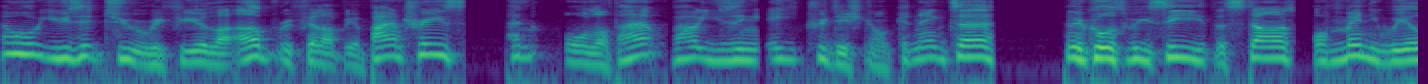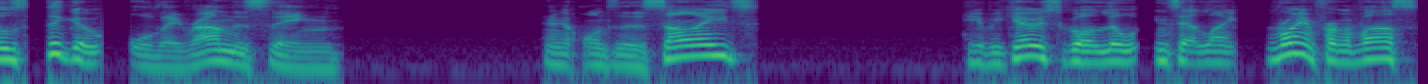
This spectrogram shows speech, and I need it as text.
and we'll use it to refuel it up, refill up your batteries, and all of that without using a traditional connector. And of course we see the start of many wheels that go all the way around this thing. And onto the sides, here we go, so we've got a little inset light right in front of us.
